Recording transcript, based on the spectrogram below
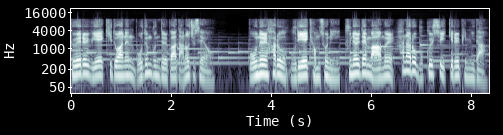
교회를 위해 기도하는 모든 분들과 나눠주세요. 오늘 하루 우리의 겸손이 분열된 마음을 하나로 묶을 수 있기를 빕니다.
